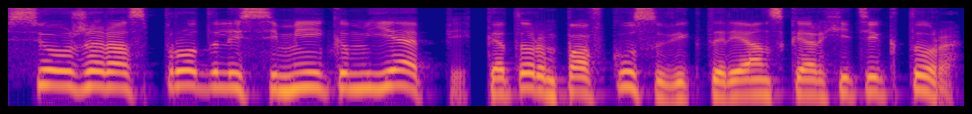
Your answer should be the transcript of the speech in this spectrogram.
Все уже распродали семейкам Яппи, которым по вкусу викторианская архитектура.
